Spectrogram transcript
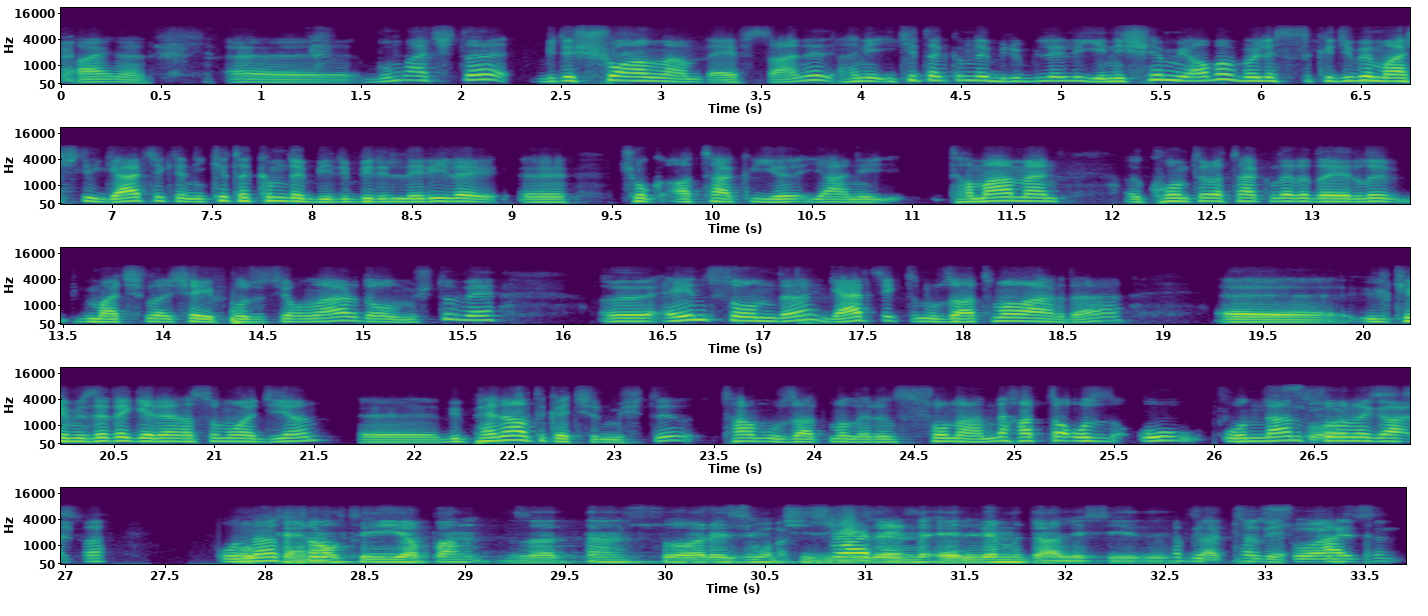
Aynen. Ee, bu maçta bir de şu anlamda efsane. Hani iki takım da birbirleriyle yenişemiyor ama böyle sıkıcı bir maç değil. Gerçekten iki takım da birbirleriyle e, çok atak yani tamamen e, kontra ataklara dayalı maçla şey pozisyonlar da olmuştu ve e, en sonda gerçekten uzatmalarda e, ülkemize de gelen Asamoah Gyan e, bir penaltı kaçırmıştı tam uzatmaların son anda. Hatta o, o ondan sonra Suarez. galiba ondan o sonra penaltıyı yapan zaten Suarez'in Suarez. çizgi Suarez. üzerinde elle müdahalesiydi. Tabii, Zaten tabii, Suarez'in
